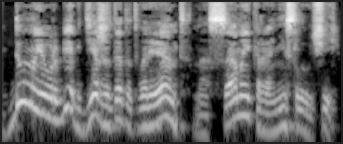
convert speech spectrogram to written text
«Думаю, Урбек держит этот вариант на самый крайний случай».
